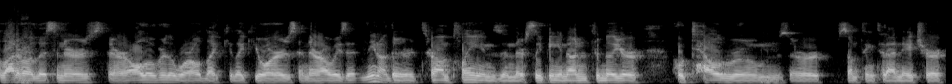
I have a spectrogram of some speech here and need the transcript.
A lot of our listeners, they're all over the world, like like yours, and they're always at you know they're they're on planes and they're sleeping in unfamiliar hotel rooms or something to that nature.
